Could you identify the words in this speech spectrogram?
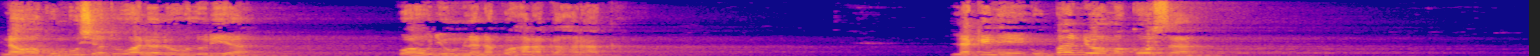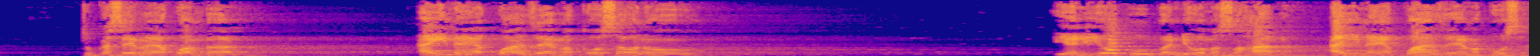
Na wakumbusha tu wale waliohudhuria kwa ujumla na kwa haraka haraka. Lakini upande wa makosa tukasema ya kwamba aina ya kwanza ya makosa wanao yaliyopo upande wa masahaba aina ya kwanza ya makosa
